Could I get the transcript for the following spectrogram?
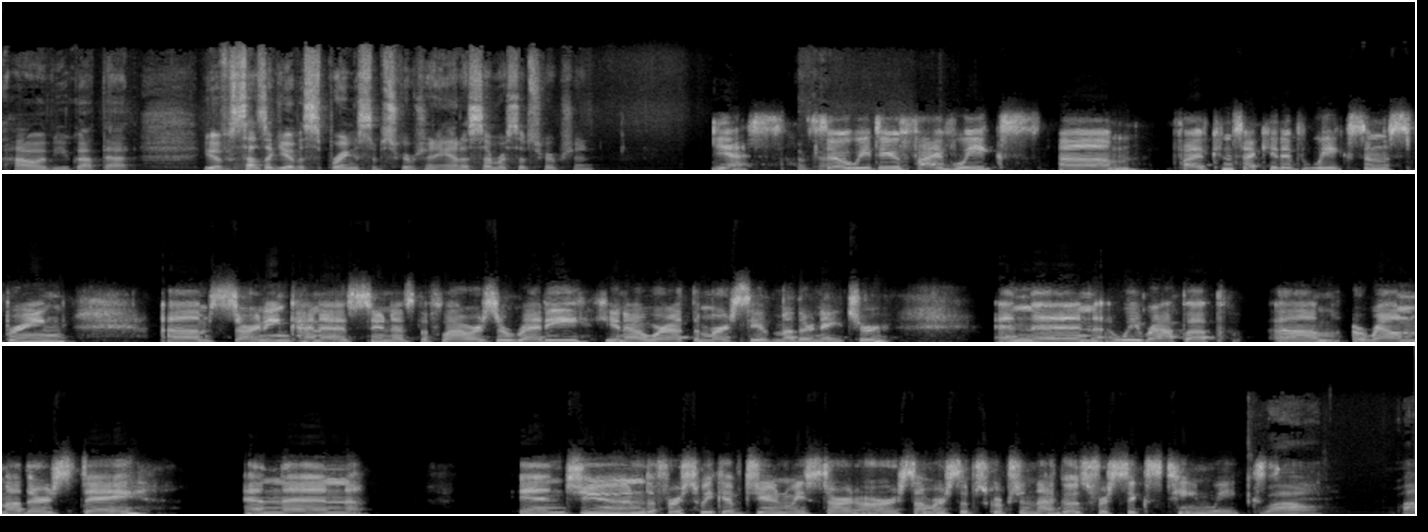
how have you got that? You have sounds like you have a spring subscription and a summer subscription. Yes. Okay. So we do five weeks, um, five consecutive weeks in the spring, um, starting kind of as soon as the flowers are ready. You know, we're at the mercy of Mother Nature, and then we wrap up um, around Mother's Day, and then in June, the first week of June, we start our summer subscription. That goes for 16 weeks. Wow. Wow.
